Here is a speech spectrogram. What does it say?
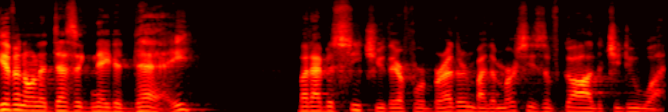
given on a designated day, but I beseech you, therefore, brethren, by the mercies of God, that you do what?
